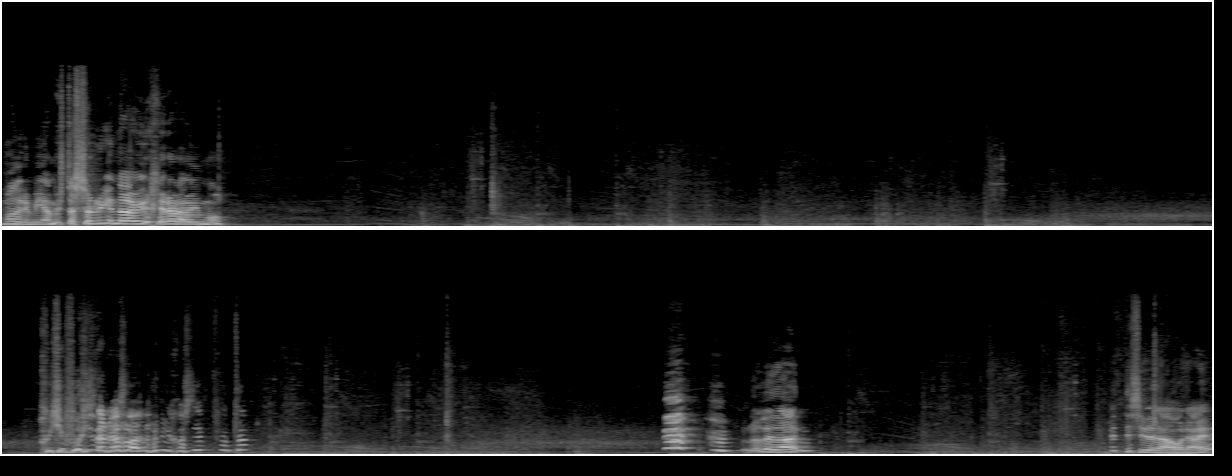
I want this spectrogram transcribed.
Madre mía, me está sonriendo la Virgen ahora mismo. Oye, pues esta es balón, hijos de puta. Le dan. Este sí le da ahora, ¿eh?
